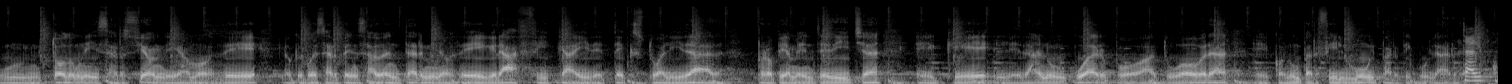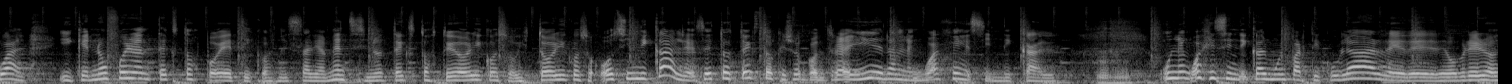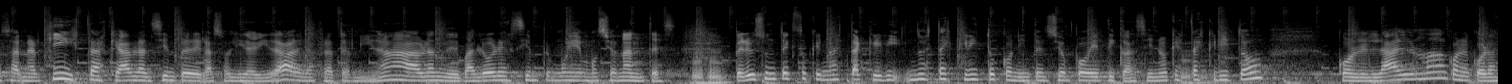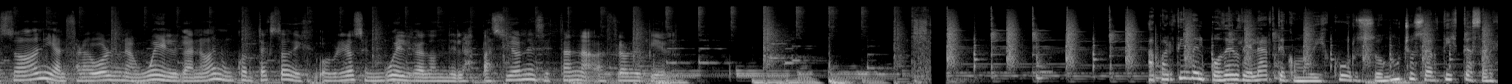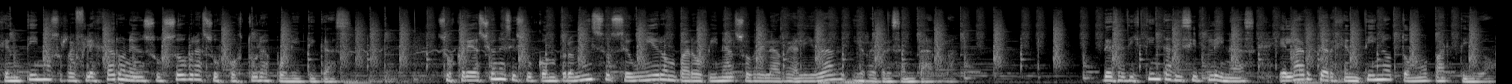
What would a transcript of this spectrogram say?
toda una inserción, digamos, de lo que puede ser pensado en términos de gráfica y de textualidad propiamente dicha, eh, que le dan un cuerpo a tu obra eh, con un perfil muy particular. Tal cual, y que no fueran textos poéticos necesariamente, sino textos teóricos o históricos o, sindicales. Estos textos que yo encontré ahí eran lenguaje sindical un lenguaje sindical muy particular de, obreros anarquistas que hablan siempre de la solidaridad, de la fraternidad, hablan de valores siempre muy emocionantes. Pero es un texto que no está, no está escrito con intención poética, sino que está escrito con el alma, con el corazón y al fragor de una huelga, ¿no? en un contexto de obreros en huelga, donde las pasiones están a flor de piel. A partir del poder del arte como discurso, muchos artistas argentinos reflejaron en sus obras sus posturas políticas. Sus creaciones y su compromiso se unieron para opinar sobre la realidad y representarla. Desde distintas disciplinas, el arte argentino tomó partido.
